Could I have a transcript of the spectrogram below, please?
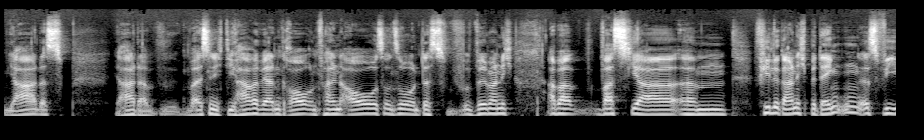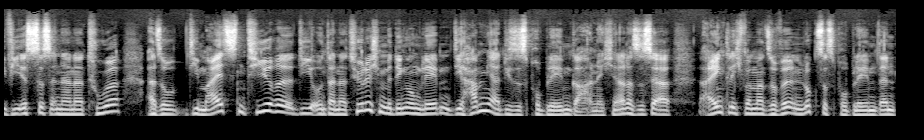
ja, das ja, da weiß ich nicht, die Haare werden grau und fallen aus und so und das will man nicht. Aber was ja ähm, viele gar nicht bedenken, ist, wie, wie ist das in der Natur? Also die meisten Tiere, die unter natürlichen Bedingungen leben, die haben ja dieses Problem gar nicht. Ja? Das ist ja eigentlich, wenn man so will, ein Luxusproblem, denn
